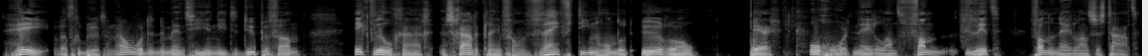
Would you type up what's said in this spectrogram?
hey, wat gebeurt er nou? Worden de mensen hier niet de dupe van? Ik wil graag een schadeclaim van 1500 euro per ongehoord Nederland van lid van de Nederlandse staat.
